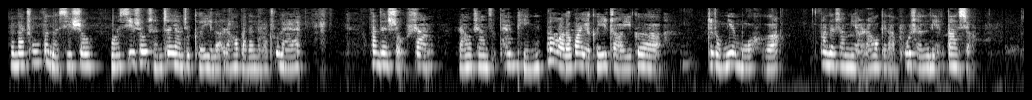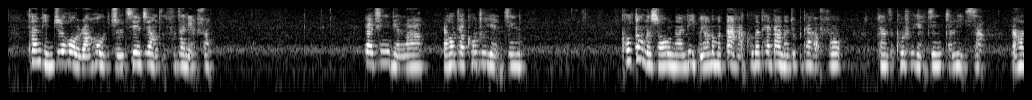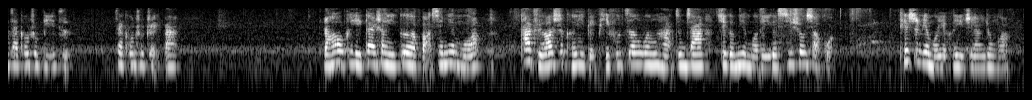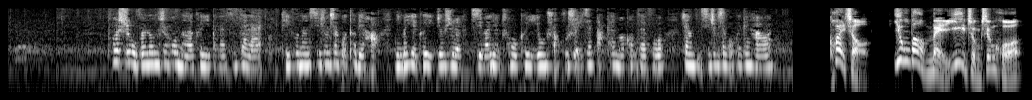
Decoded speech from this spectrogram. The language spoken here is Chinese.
让它充分的吸收，我吸收成这样就可以了。然后把它拿出来，放在手上。然后这样子摊平，不好的话也可以找一个这种面膜盒放在上面，然后给它铺成脸大小。摊平之后，然后直接这样子敷在脸上，要轻一点拉，然后再抠出眼睛。抠洞的时候呢，力不要那么大哈，抠得太大呢就不太好敷。这样子抠出眼睛，整理一下，然后再抠出鼻子，再抠出嘴巴，然后可以盖上一个保鲜面膜。它主要是可以给皮肤增温哈，增加这个面膜的一个吸收效果。贴式面膜也可以这样用啊。敷十五分钟之后呢，可以把它撕下来，皮肤呢吸收效果特别好。你们也可以就是洗完脸之后可以用爽肤水先打开毛孔再敷，这样子吸收效果会更好哦。快手，拥抱每一种生活。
